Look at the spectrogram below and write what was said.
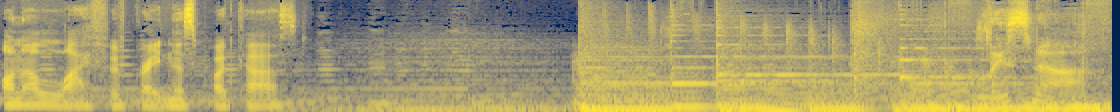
on a Life of Greatness podcast. Listener.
